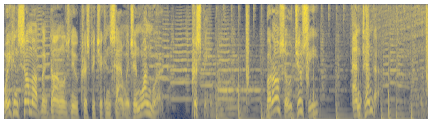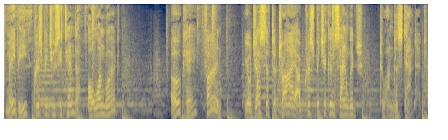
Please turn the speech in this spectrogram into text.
We can sum up McDonald's new crispy chicken sandwich in one word crispy. But also juicy and tender. Maybe crispy, juicy, tender, all one word? Okay, fine. You'll just have to try our crispy chicken sandwich to understand it.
